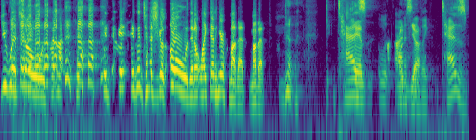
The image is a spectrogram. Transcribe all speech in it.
USA and, and, and- and then Taz just goes oh they don't like that here my bad my bad Taz, And w- I- honestly, yeah. like Taz,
